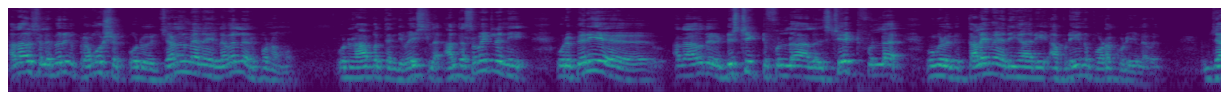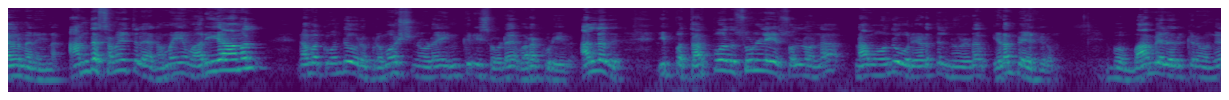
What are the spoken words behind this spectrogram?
அதாவது சில பேருக்கு ப்ரமோஷன் ஒரு ஜெனரல் மேனேஜ் லெவலில் இருப்போம் நம்ம. ஒரு நாற்பத்தஞ்சு வயசில். அந்த சமயத்தில் நீ ஒரு பெரிய அதாவது டிஸ்ட்ரிக்ட் ஃபுல்லாக அல்லது ஸ்டேட் ஃபுல்லாக உங்களுக்கு தலைமை அதிகாரி அப்படின்னு போடக்கூடிய லெவல் ஜெனரல் அந்த சமயத்தில் நம்மையும் அறியாமல் நமக்கு வந்து ஒரு ப்ரமோஷனோட இன்க்ரீஸோட வரக்கூடியது. அல்லது இப்போ தற்போது சூழ்நிலையை சொல்லணும்னா நாம் வந்து ஒரு இடத்துல இன்னொரு இடம் இடம்பெயர்கிறோம். இப்போ பாம்பேயில் இருக்கிறவங்க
